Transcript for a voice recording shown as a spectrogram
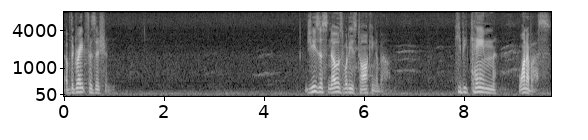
of the great physician. Jesus knows what he's talking about. He became one of us.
